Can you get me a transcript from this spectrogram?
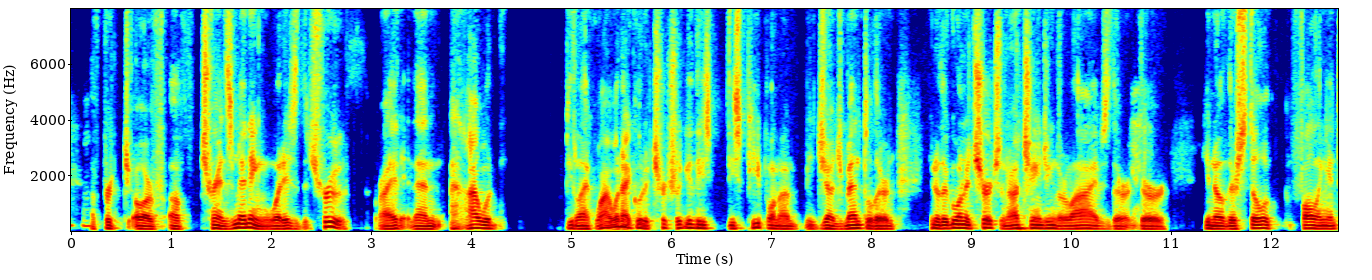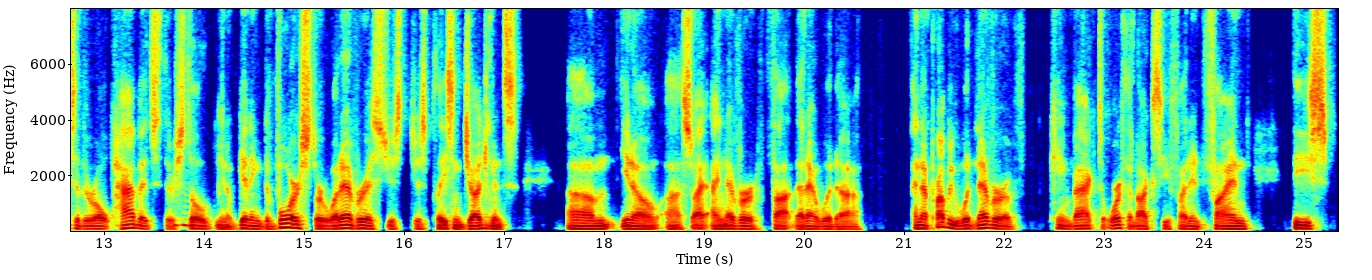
mm-hmm. of, of, of transmitting what is the truth, right? And then I would be like, why would I go to church? Look at these these people, and I'd be judgmental. They're you know they're going to church, they're not changing their lives. They're yeah. they're you know they're still falling into their old habits. They're mm-hmm. still you know getting divorced or whatever. It's just just placing judgments. Um, you know, uh, so I, I never thought that I would, uh, and I probably would never have came back to orthodoxy if I didn't find these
